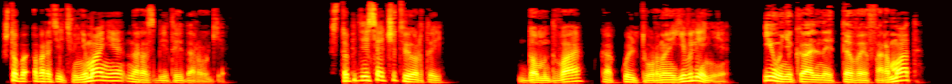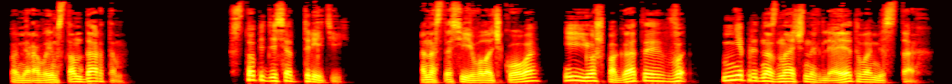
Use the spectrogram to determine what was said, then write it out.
чтобы обратить внимание на разбитые дороги. 154. Дом-2 как культурное явление и уникальный ТВ-формат по мировым стандартам. 153. Анастасия Волочкова и ее шпагаты в непредназначенных для этого местах.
